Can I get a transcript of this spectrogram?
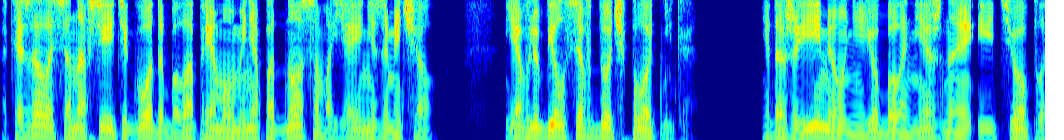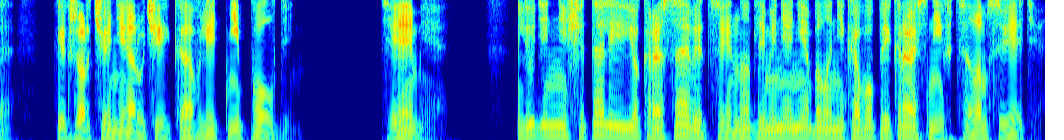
Оказалось, она все эти годы была прямо у меня под носом, а я и не замечал. Я влюбился в дочь плотника. И даже имя у нее было нежное и теплое, как журчание ручейка в летний полдень. Темия. Люди не считали ее красавицей, но для меня не было никого прекрасней в целом свете.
